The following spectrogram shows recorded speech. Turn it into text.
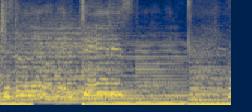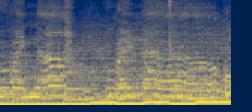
Just a little bit of titties. Right now, right now.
